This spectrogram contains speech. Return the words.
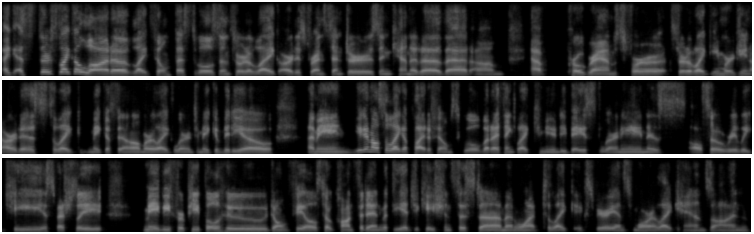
I guess there's like a lot of like film festivals and sort of like artist run centers in Canada that um have programs for sort of like emerging artists to like make a film or like learn to make a video. I mean, you can also like apply to film school, but I think like community based learning is also really key, especially maybe for people who don't feel so confident with the education system and want to like experience more like hands on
